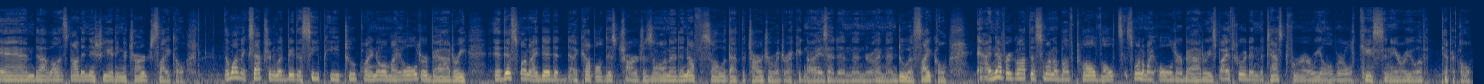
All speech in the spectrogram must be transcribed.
and, uh, well, it's not initiating a charge cycle. The one exception would be the CP 2.0, my older battery. Uh, this one I did a couple discharges on it, enough so that the charger would recognize it and, then and, and do a cycle. I never got this one above 12 volts. It's one of my older batteries, but I threw it in the test for a real world case scenario of a typical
